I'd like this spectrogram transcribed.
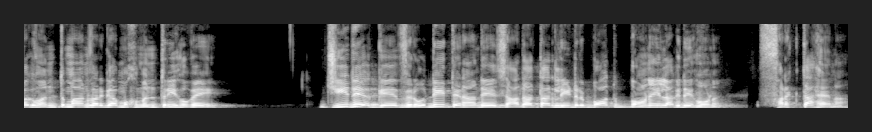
ਭਗਵੰਤ ਮਾਨ ਵਰਗਾ ਮੁੱਖ ਮੰਤਰੀ ਹੋਵੇ, ਜਿਹਦੇ ਅੱਗੇ ਵਿਰੋਧੀ ਧਿਰਾਂ ਦੇ ਜ਼ਿਆਦਾਤਰ ਲੀਡਰ ਬਹੁਤ ਬੌਣੇ ਲੱਗਦੇ ਹੋਣ, ਫ਼ਰਕ ਤਾਂ ਹੈ ਨਾ?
